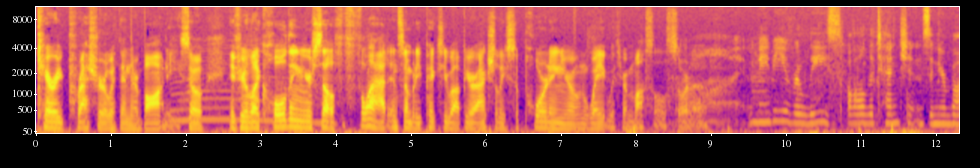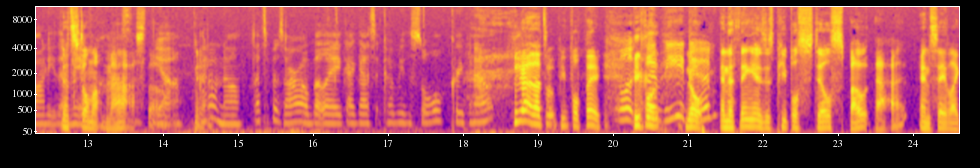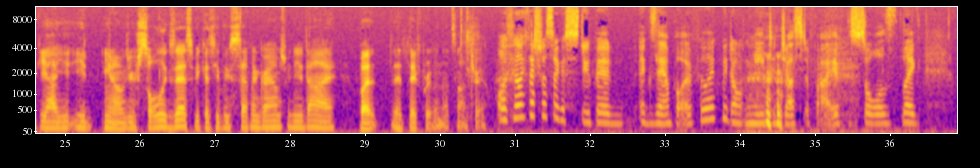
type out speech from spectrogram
carry pressure within their body. So if you're like mm. holding yourself flat and somebody picks you up, you're actually supporting your own weight with your muscles, sort of. Maybe you release all the tensions in your body. That That's still not mass, though. Yeah. Yeah. I don't know. That's bizarro, but like I guess it could be the soul creeping out. yeah, that's what people think. Well, it people could be, no, dude. and the thing is, is people still spout that and say like, yeah, you, you, you know, your soul exists because you lose seven grams when you die, but it, they've proven that's not true. Well, I feel like that's just like a stupid example. I feel like we don't need to justify if the soul is like.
